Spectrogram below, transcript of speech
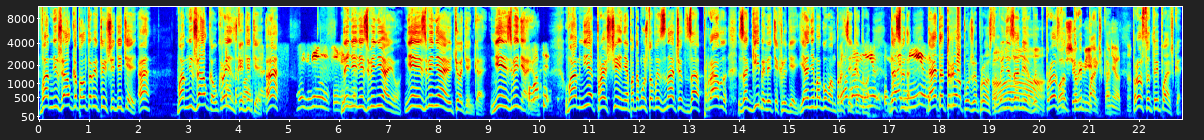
Вам не жалко полторы тысячи детей, а? Вам не жалко украинских детей, а? Ну, извините, извините. Да не, не извиняю, не извиняю, тетенька, не У извиняю. вас и- Вам нет прощения, потому что вы, значит, за правду, за гибель этих людей. Я не могу вам простить за этого. мир, До за свидания. мир. Да это треп уже просто, вы не за мир, А, вы просто всем мире, трепачка. понятно. Просто трепачка.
